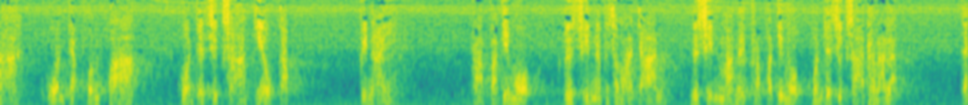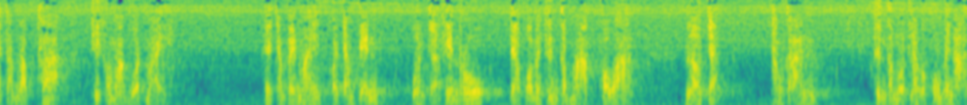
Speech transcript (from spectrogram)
นา ควรจะค้นคว้า ควรจะศึกษาเกี่ยวกับวินัย พระปฏิโมกหรือศีลอภิสมาจารหรือศีลมาในพระปฏิโมกควรจะศึกษาทั้งนั้นแหละแต่สำหรับพระที่เขามาบวชใหม่จำเป็นไหมก็จำเป็นควรจะเรียนรู้ แต่พอไม่ถึงกับมาก เพราะว่าเราจะทำการถึงกำหนดแล้วก็คงไม่นาน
